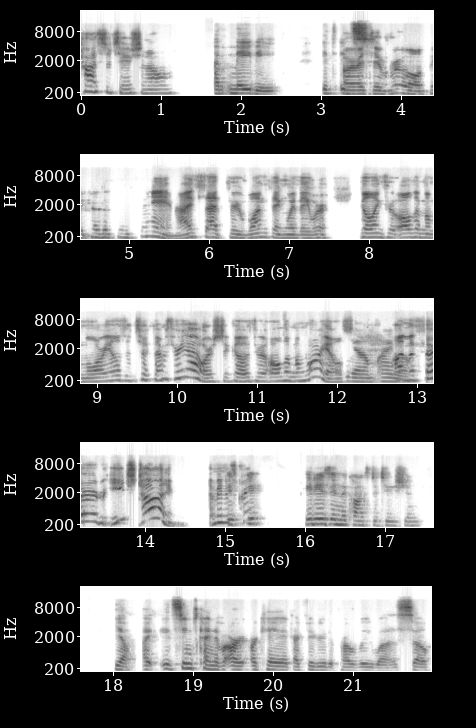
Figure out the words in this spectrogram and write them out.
constitutional Um, maybe. It, or it's, is it rules? Because it's insane. I sat through one thing where they were going through all the memorials. It took them three hours to go through all the memorials yeah, I on the third each time. I mean, it's It, crazy. it, it is in the Constitution. Yeah, I, it seems kind of ar- archaic. I figured it probably was, so.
